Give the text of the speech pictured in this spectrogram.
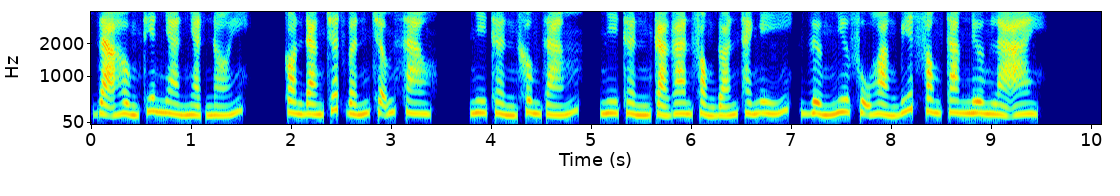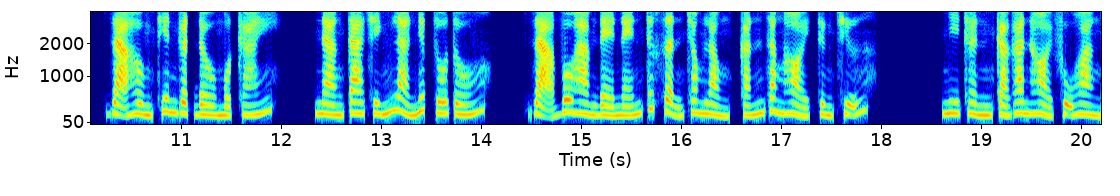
Dạ hồng thiên nhàn nhạt nói. Còn đang chất vấn chẫm sao. Nhi thần không dám, Nhi thần cả gan phỏng đoán thánh ý, dường như phụ hoàng biết phong tam nương là ai. Dạ hồng thiên gật đầu một cái. Nàng ta chính là nếp tố tố. Dạ vô hàm đè nén tức giận trong lòng, cắn răng hỏi từng chữ. Nhi thần cả gan hỏi phụ hoàng,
